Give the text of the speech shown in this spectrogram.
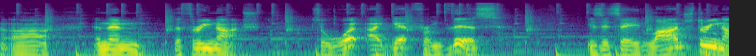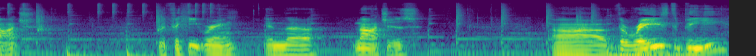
uh, and then the three notch. So what I get from this is it's a Lodge three notch with the heat ring in the notches. Uh, the raised B,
